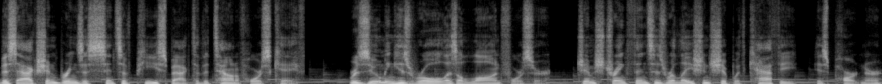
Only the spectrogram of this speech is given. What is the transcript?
This action brings a sense of peace back to the town of Horse Cave. Resuming his role as a law enforcer, Jim strengthens his relationship with Kathy, his partner,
